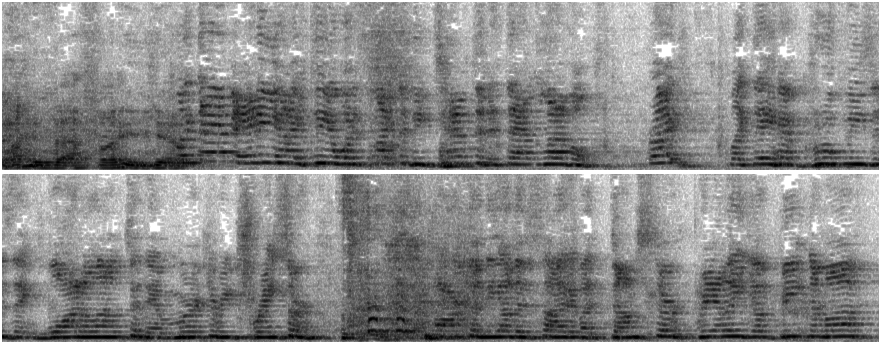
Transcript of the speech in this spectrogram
Why is that funny, yo? Like they have any idea what it's like to be tempted at that level, right? Like they have groupies as they waddle out to their Mercury Tracer, parked on the other side of a dumpster. Really? You're beating them off?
